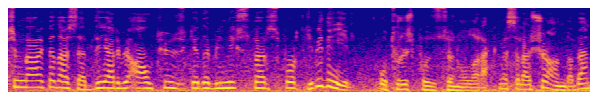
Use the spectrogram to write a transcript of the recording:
Şimdi arkadaşlar diğer bir 600 ya da 1000'lik süper sport gibi değil oturuş pozisyonu olarak. Mesela şu anda ben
